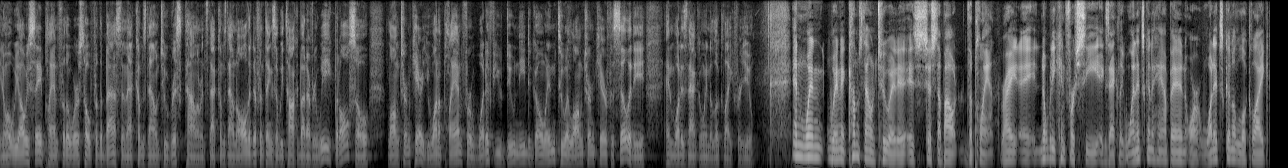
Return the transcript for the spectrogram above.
you know what we always say plan for the worst, hope for the best. And that comes down to risk tolerance. That comes down to all the different things that we talk about every week, but also long term care. You want to plan for what if you do need to go into a long term care facility and what is that going to look like for you? And when when it comes down to it, it's just about the plan, right? Eh, nobody can foresee exactly when it's going to happen or what it's going to look like,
